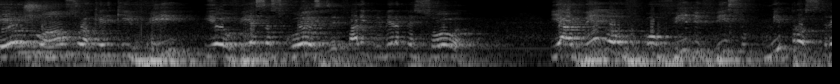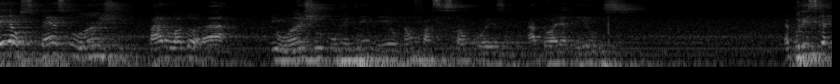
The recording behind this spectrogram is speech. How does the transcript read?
Eu, João, sou aquele que vi e eu vi essas coisas. Ele fala em primeira pessoa. E havendo ouvido e visto, me prostrei aos pés do anjo para o adorar. E o anjo o repreendeu: Não faças tal coisa, adore a Deus. É por isso que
